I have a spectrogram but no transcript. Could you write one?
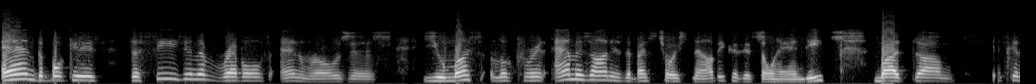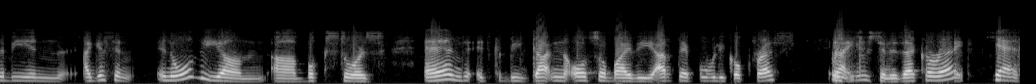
and the book is The Season of Rebels and Roses. You must look for it. Amazon is the best choice now because it's so handy, but um, it's going to be in, I guess, in in all the um, uh, bookstores, and it could be gotten also by the Arte Publico Press in Right. Houston. Is that correct? Yes.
